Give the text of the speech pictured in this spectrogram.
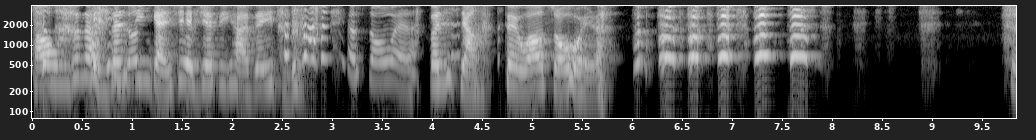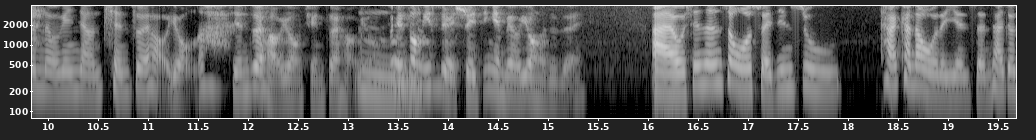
好，我们真的很真心 感谢 Jessica 这一集 要收尾了分享。对，我要收尾了。真的，我跟你讲，钱最好用啊！钱最好用，钱最好用，嗯、所以送你水水晶也没有用了，对不对？哎，我先生送我水晶树，他看到我的眼神，他就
